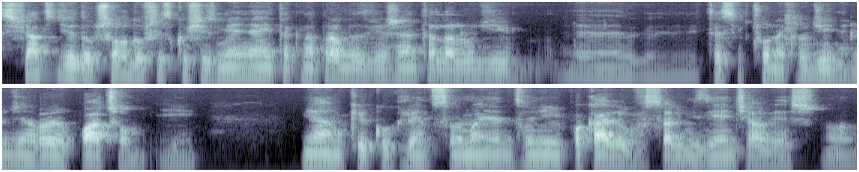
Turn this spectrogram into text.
świat idzie do przodu, wszystko się zmienia i tak naprawdę zwierzęta dla ludzi yy, to jest jak członek rodziny. Ludzie naprawdę płaczą i miałem kilku klientów, co normalnie dzwonili, płakali, wysłali mi zdjęcia, wiesz. No,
